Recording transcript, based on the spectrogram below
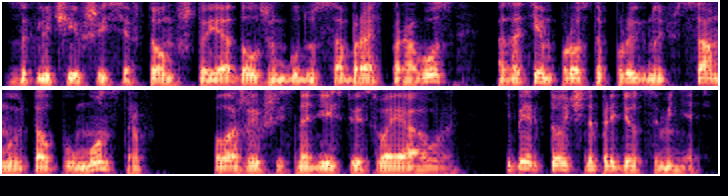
заключившийся в том, что я должен буду собрать паровоз, а затем просто прыгнуть в самую толпу монстров, положившись на действие своей ауры, теперь точно придется менять.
